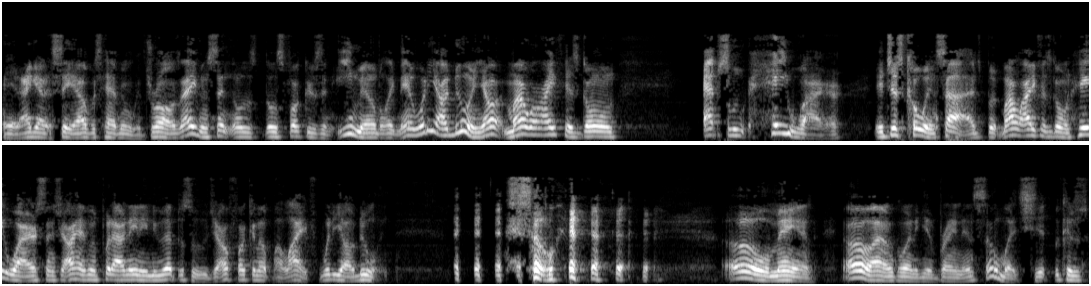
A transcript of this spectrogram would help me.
And I gotta say, I was having withdrawals. I even sent those those fuckers an email, but like, man, what are y'all doing? Y'all, my life has gone absolute haywire. It just coincides, but my life has gone haywire since y'all haven't put out any new episodes. Y'all fucking up my life. What are y'all doing? so, oh man, oh, I'm going to give Brandon so much shit because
